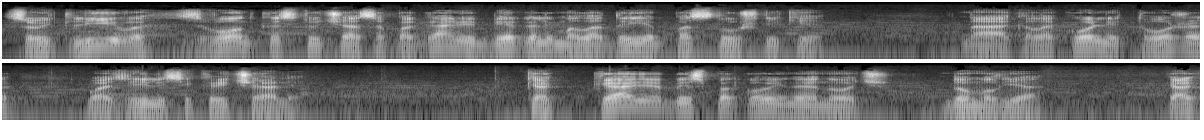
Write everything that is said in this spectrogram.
суетливо, звонко стуча сапогами, бегали молодые послушники. На колокольне тоже возились и кричали. «Какая беспокойная ночь!» — думал я. «Как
